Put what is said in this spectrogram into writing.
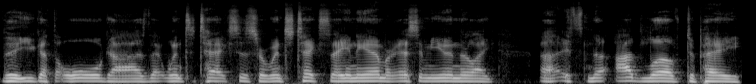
The you got the old guys that went to Texas or went to Texas A and M or SMU, and they're like, uh, "It's not, I'd love to pay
